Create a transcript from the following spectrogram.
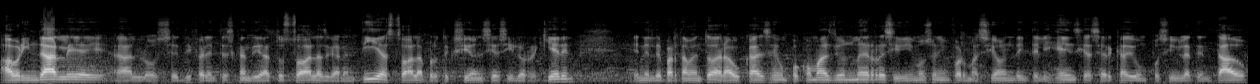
a brindarle a los diferentes candidatos todas las garantías, toda la protección si así lo requieren. En el departamento de Arauca hace un poco más de un mes recibimos una información de inteligencia acerca de un posible atentado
